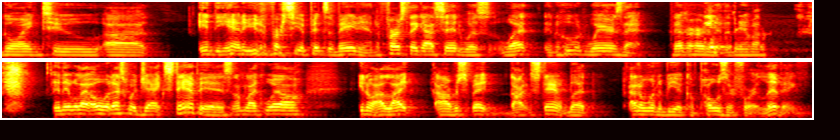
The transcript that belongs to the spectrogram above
going to uh indiana university of pennsylvania and the first thing i said was what and who and where is that Never heard of it. The damn and they were like, "Oh, well, that's where Jack Stamp is." And I'm like, "Well, you know, I like, I respect Dr. Stamp, but I don't want to be a composer for a living.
